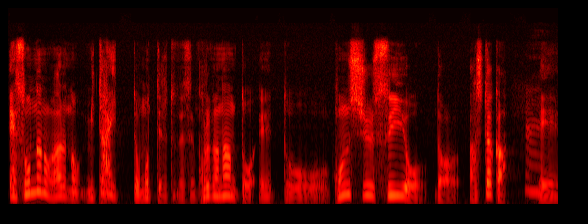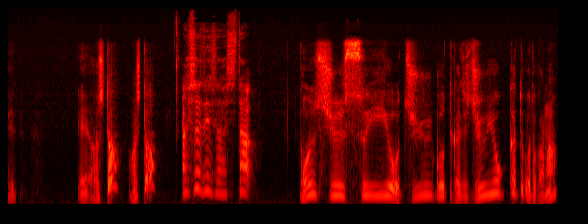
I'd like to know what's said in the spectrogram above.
えそんなのがあるの？見たいって思ってるとですねこれがなんと,、えー、と今週水曜だ。明日か、うん。えーえ明日？明日？明日です明日。今週水曜15って書いて14日ってことかな、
